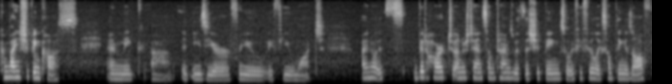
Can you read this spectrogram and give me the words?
combine shipping costs and make uh, it easier for you if you want. I know it's a bit hard to understand sometimes with the shipping, so if you feel like something is off,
